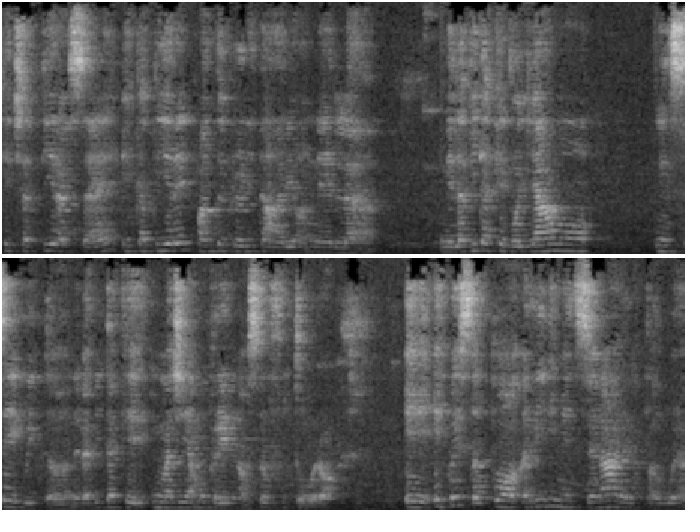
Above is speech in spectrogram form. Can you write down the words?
che ci attira a sé e capire quanto è prioritario nel, nella vita che vogliamo in seguito, nella vita che immaginiamo per il nostro futuro. E, e, questo può ridimensionare la paura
